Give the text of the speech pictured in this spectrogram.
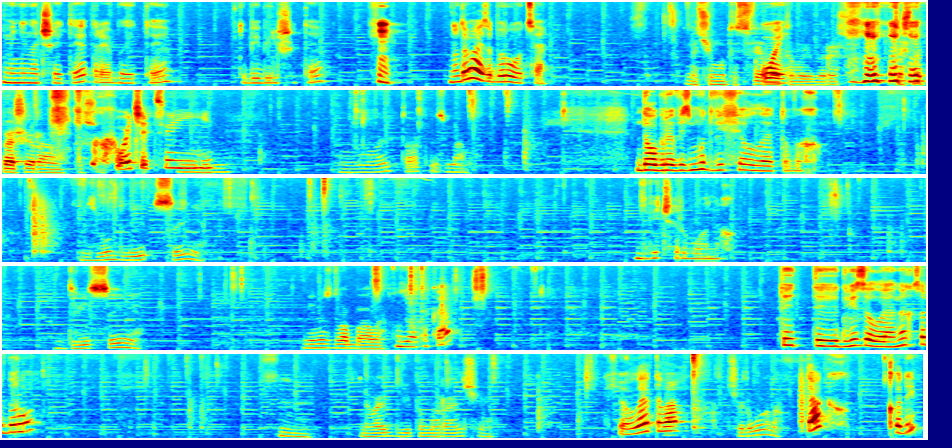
Мені наче те треба, те. Тобі більше те. Хм. Ну давай заберу оце. А чому ти з фіолетової береш? Це ж не перший раунд. ти що? Хочеться її. Мгм. Ну і так візьмемо. Добре, візьму дві фіолетових. Візьму дві сині. Дві червоних. Дві сині. Мінус 2 бали. Є таке. Ти, ти дві зелених заберу. Хм. Давай дві помаранчеві. Фіолетова. Червона. Так, ходи.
